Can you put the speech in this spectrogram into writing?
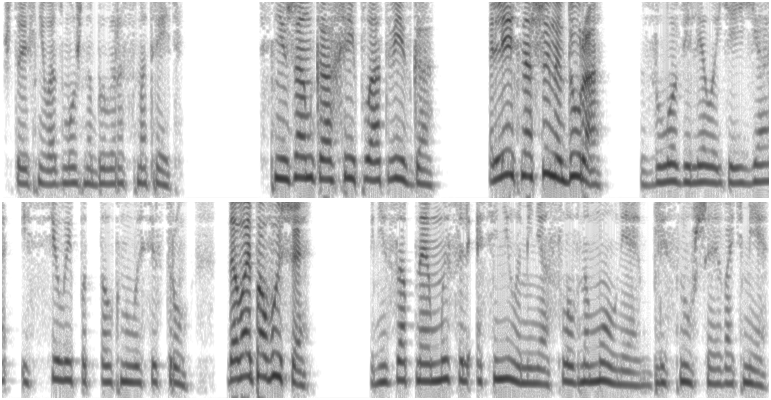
что их невозможно было рассмотреть. Снежанка охрипла от визга. «Лезь на шины, дура!» Зло велела ей я и с силой подтолкнула сестру. «Давай повыше!» Внезапная мысль осенила меня, словно молния, блеснувшая во тьме.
